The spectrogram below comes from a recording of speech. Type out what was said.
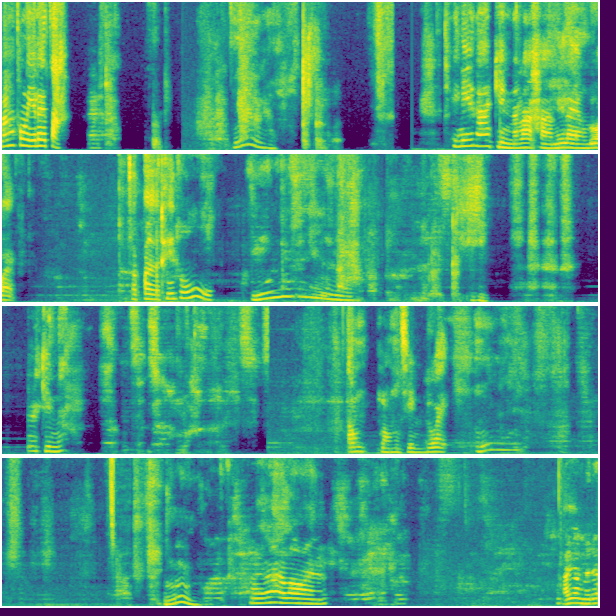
นั่งตรงนี้เลยจ้ะอืมที่นี่น่ากินนะราคาไม่แรงด้วย จะเปิดที่ลูกอืม น่ากินนะ ต้องลองชิมด้วย อืมอืมเนื้ออร่อยแล้วยังไม่ได้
